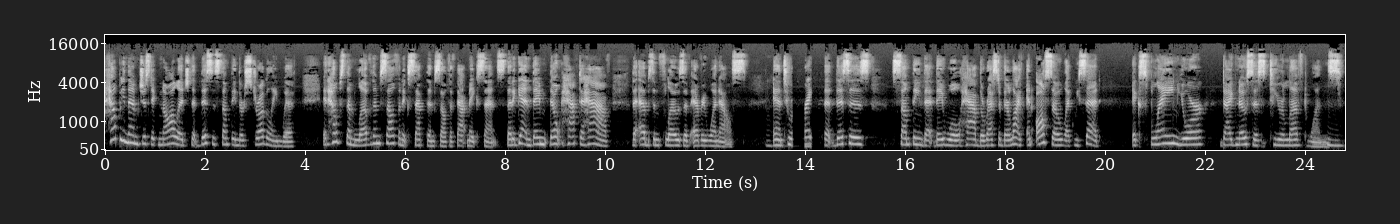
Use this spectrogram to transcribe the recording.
helping them just acknowledge that this is something they're struggling with it helps them love themselves and accept themselves, if that makes sense. That again, they don't have to have the ebbs and flows of everyone else. Mm-hmm. And to embrace that this is something that they will have the rest of their life. And also, like we said, explain your diagnosis to your loved ones mm.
